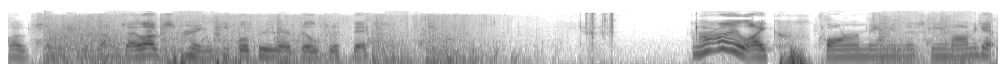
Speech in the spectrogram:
Love submachine guns. I love spraying people through their builds with this. I don't really like farming in this game. I want to get,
